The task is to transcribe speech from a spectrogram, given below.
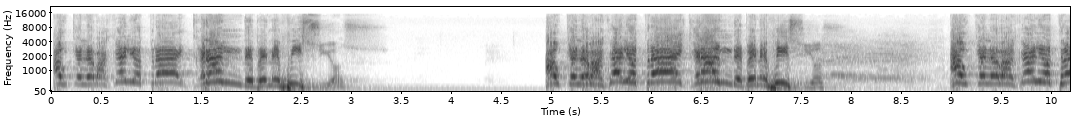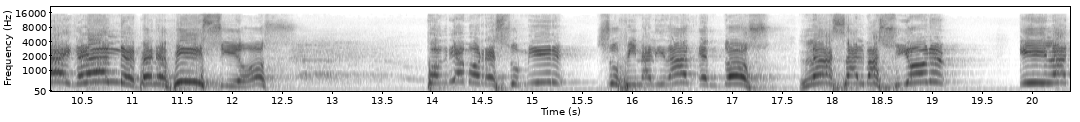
aunque el Evangelio trae grandes beneficios, aunque el Evangelio trae grandes beneficios, aunque el Evangelio trae grandes beneficios, podríamos resumir su finalidad en dos, la salvación y la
